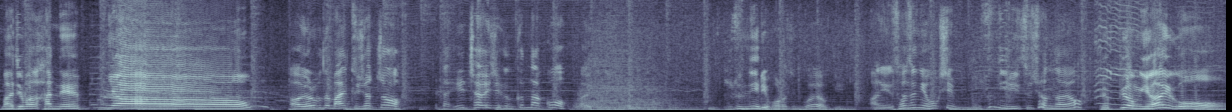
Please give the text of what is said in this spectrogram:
마지막 한입 냠 아, 여러분들 많이 드셨죠? 일단 1차 회식은 끝났고 뭐- 무슨 일이 벌어진 거야 여기? 아니 선생님 혹시 무슨 일 있으셨나요? 몇 병이야 이거?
